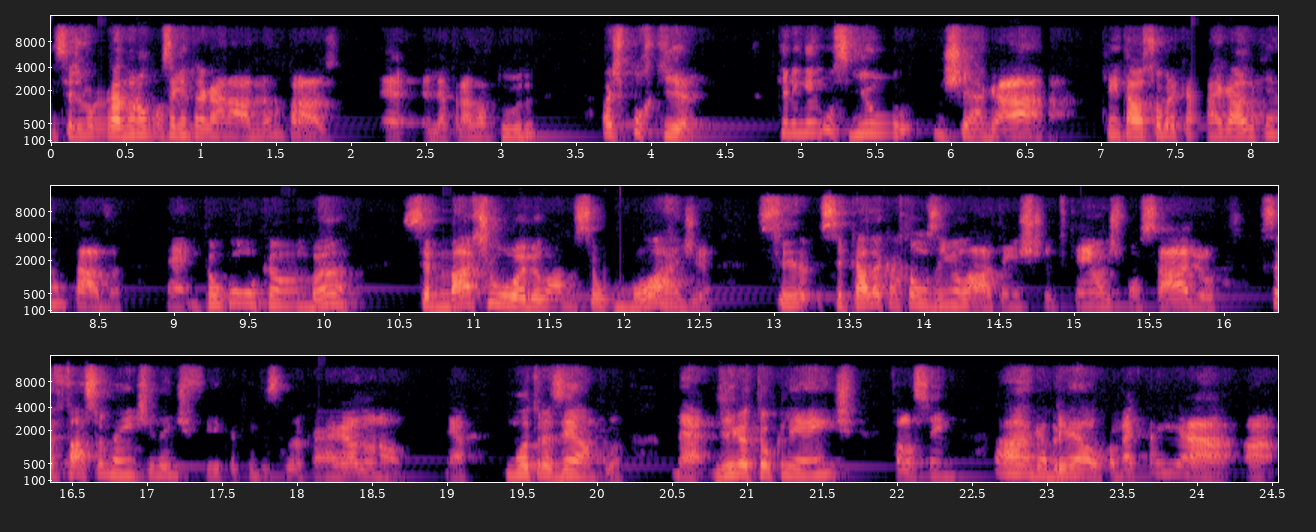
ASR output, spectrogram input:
esse advogado não consegue entregar nada no prazo. É, ele atrasa tudo. Mas por quê? Porque ninguém conseguiu enxergar quem estava sobrecarregado e quem não estava. É, então, com o Kanban, você bate o olho lá no seu board, se, se cada cartãozinho lá tem escrito quem é o responsável, você facilmente identifica quem está sobrecarregado ou não. Né? Um outro exemplo, né? liga teu cliente, fala assim, ah, Gabriel, como é que tá aí a, a,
